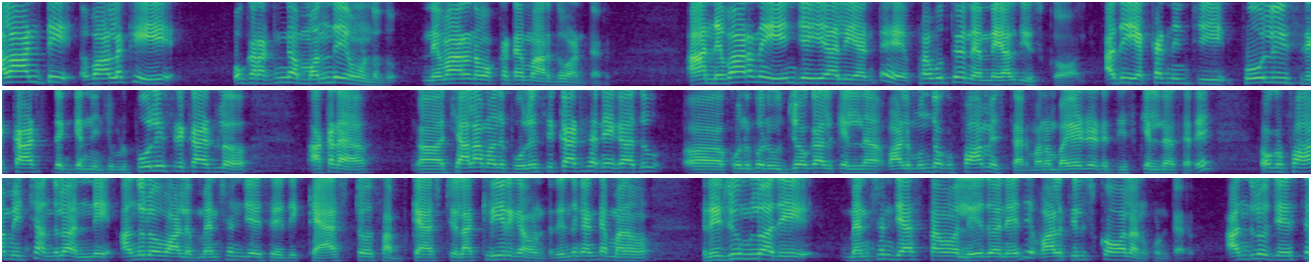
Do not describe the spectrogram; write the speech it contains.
అలాంటి వాళ్ళకి ఒక రకంగా మందు ఏమి ఉండదు. నివారణ ఒక్కటే మార్గం అంటారు. ఆ నివారణ ఏం చేయాలి అంటే ప్రభుత్వ నిర్ణయాలు తీసుకోవాలి. అది ఎక్కడి నుంచి? పోలీస్ రికార్డ్స్ దగ్గర నుంచి. ఇప్పుడు పోలీస్ రికార్డులో అక్కడ చాలామంది పోలీస్ రికార్డ్స్ అనే కాదు కొన్ని కొన్ని ఉద్యోగాలకు వెళ్ళినా వాళ్ళు ముందు ఒక ఫామ్ ఇస్తారు. మనం బయోడేటా తీసుకెళ్ళినా సరే ఒక ఫామ్ ఇచ్చి అందులో అన్ని అందులో వాళ్ళు మెన్షన్ చేసేది క్యాస్ట్ సబ్ క్యాస్ట్ ఇలా క్లియర్గా ఉంటుంది. ఎందుకంటే మనం రెజ్యూమ్లో అది మెన్షన్ చేస్తామో లేదో అనేది వాళ్ళు తెలుసుకోవాలనుకుంటారు. అందులో చేస్తే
